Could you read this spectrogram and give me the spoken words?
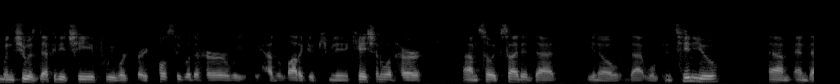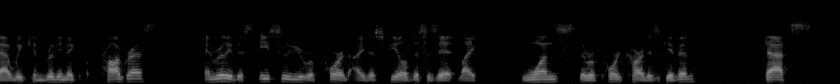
when she was deputy chief, we worked very closely with her. We we had a lot of good communication with her. I'm so excited that you know that will continue, um, and that we can really make progress and really this ACLU report, I just feel this is it. Like once the report card is given, that's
